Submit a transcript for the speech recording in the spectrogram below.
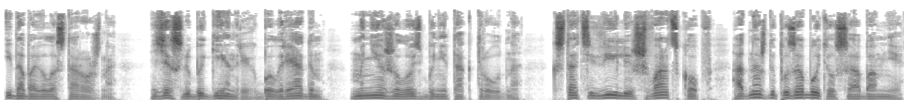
и добавил осторожно. «Если бы Генрих был рядом, мне жилось бы не так трудно. Кстати, Вилли Шварцкопф однажды позаботился обо мне.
